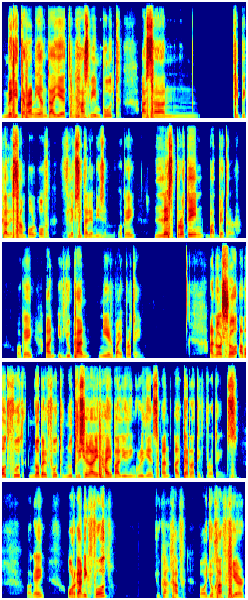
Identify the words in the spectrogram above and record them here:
Mediterranean diet has been put as a typical example of flexitarianism okay less protein but better okay? And if you can nearby protein. And also about food novel food nutritionally high valued ingredients and alternative proteins okay? Organic food you can have or you have here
